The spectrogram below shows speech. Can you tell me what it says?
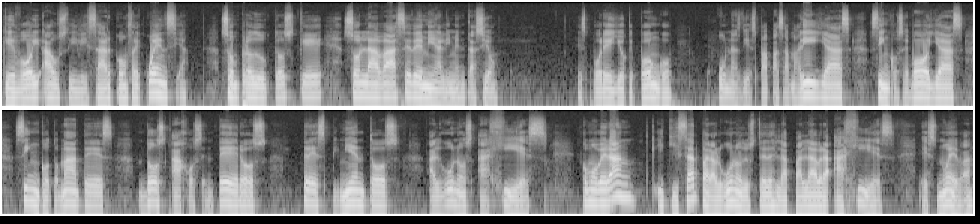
que voy a utilizar con frecuencia. Son productos que son la base de mi alimentación. Es por ello que pongo unas 10 papas amarillas, 5 cebollas, 5 tomates, 2 ajos enteros, 3 pimientos, algunos ajíes. Como verán, y quizá para alguno de ustedes la palabra ajíes es nueva,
